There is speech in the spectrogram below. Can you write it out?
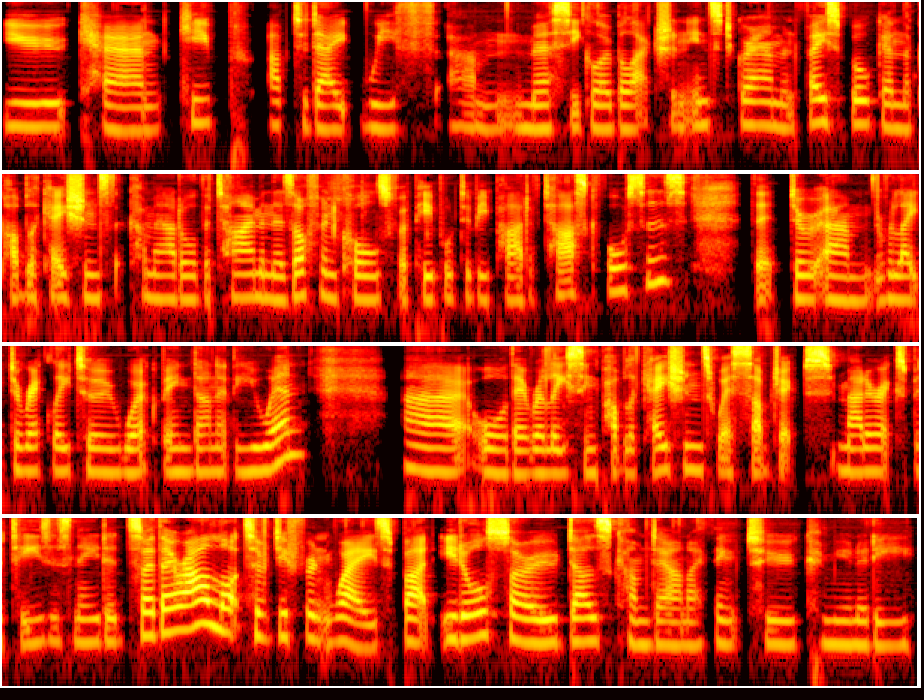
You can keep up to date with um, Mercy Global Action Instagram and Facebook and the publications that come out all the time. And there's often calls for people to be part of task forces that um, relate directly to work being done at the UN. Uh, or they're releasing publications where subject matter expertise is needed. So there are lots of different ways, but it also does come down, I think, to community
